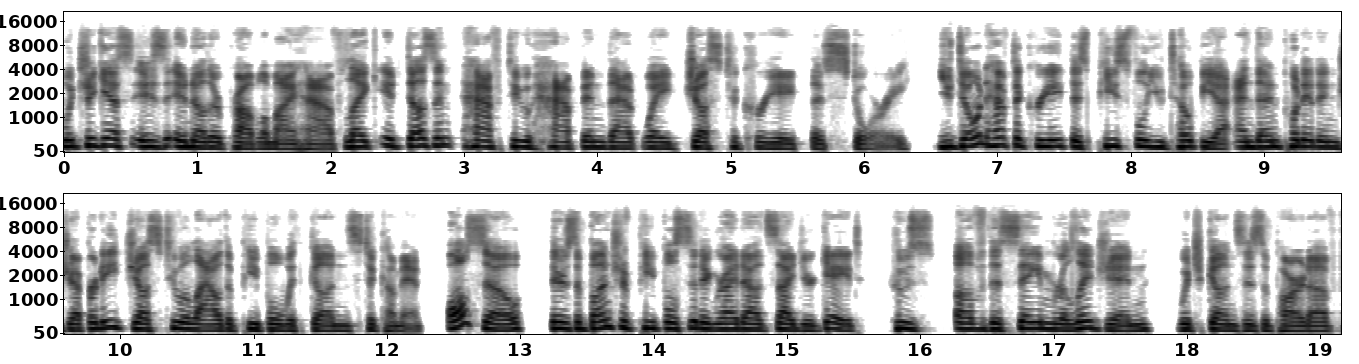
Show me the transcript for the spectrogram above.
which I guess is another problem I have. Like, it doesn't have to happen that way just to create this story. You don't have to create this peaceful utopia and then put it in jeopardy just to allow the people with guns to come in. Also, there's a bunch of people sitting right outside your gate who's of the same religion, which Guns is a part of.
